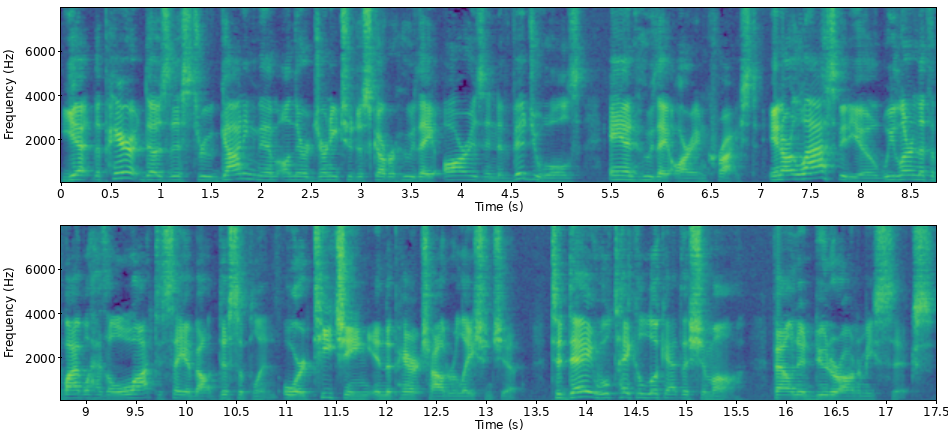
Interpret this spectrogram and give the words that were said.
yet the parent does this through guiding them on their journey to discover who they are as individuals and who they are in Christ. In our last video, we learned that the Bible has a lot to say about discipline or teaching in the parent-child relationship. Today, we'll take a look at the Shema, found in Deuteronomy 6.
